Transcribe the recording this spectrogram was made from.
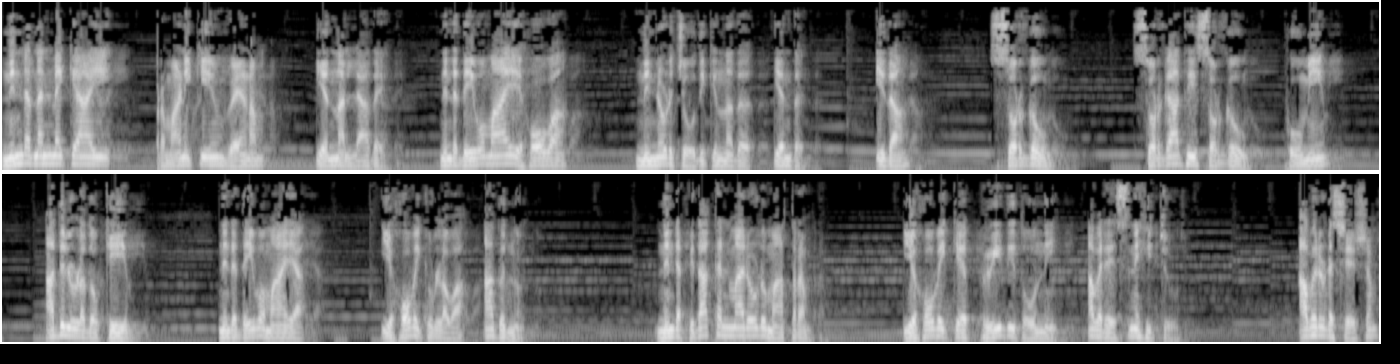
നിന്റെ നന്മയ്ക്കായി പ്രമാണിക്കുകയും വേണം എന്നല്ലാതെ നിന്റെ ദൈവമായ യഹോവ നിന്നോട് ചോദിക്കുന്നത് എന്ത്? ഇതാ സ്വർഗവും സ്വർഗാധി സ്വർഗവും ഭൂമിയും അതിലുള്ളതൊക്കെയും നിന്റെ ദൈവമായ യഹോവയ്ക്കുള്ളവ ആകുന്നു. നിന്റെ പിതാക്കന്മാരോട് മാത്രം യഹോവയ്ക്ക് പ്രീതി തോന്നി അവരെ സ്നേഹിച്ചു. അവരുടെ ശേഷം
